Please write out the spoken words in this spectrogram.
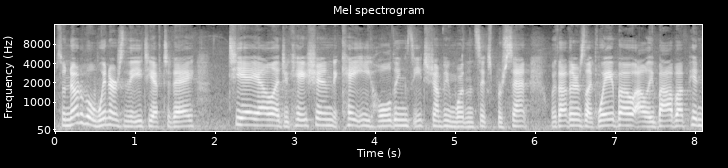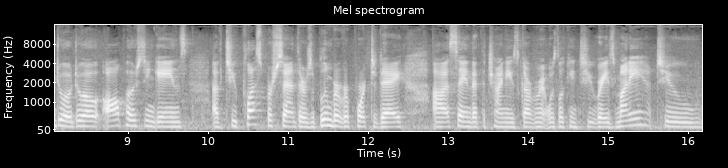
So notable winners in the ETF today TAL Education, KE Holdings, each jumping more than 6%, with others like Weibo, Alibaba, Pinduoduo all posting gains of 2 plus percent. There's a Bloomberg report today uh, saying that the Chinese government was looking to raise money to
